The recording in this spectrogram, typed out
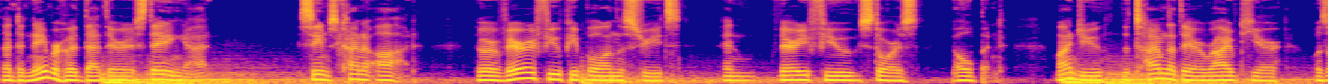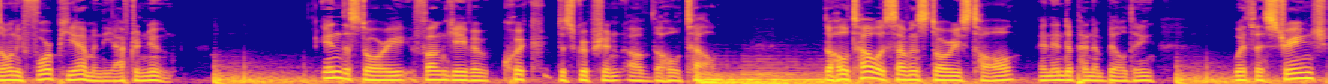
that the neighborhood that they're staying at seems kind of odd. There were very few people on the streets and very few stores opened. Mind you, the time that they arrived here was only 4 p.m. in the afternoon. In the story, Feng gave a quick description of the hotel. The hotel was seven stories tall, an independent building, with a strange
